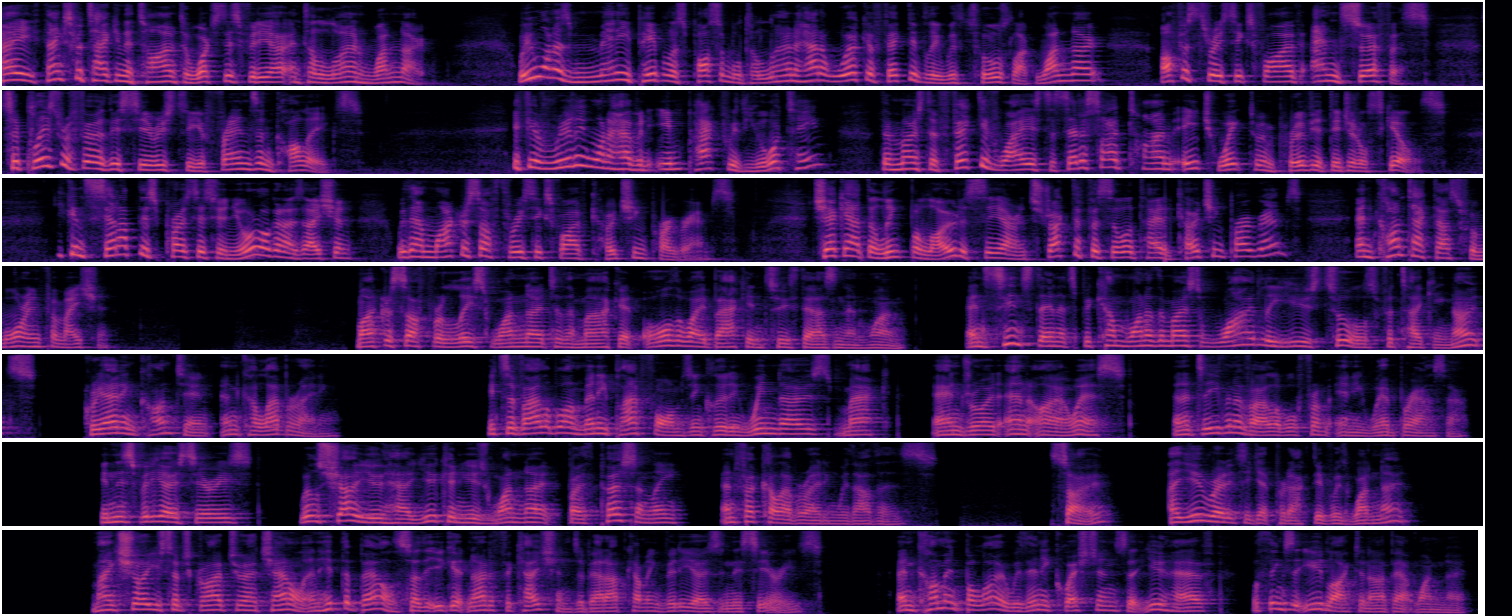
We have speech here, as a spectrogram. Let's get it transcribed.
Hey, thanks for taking the time to watch this video and to learn OneNote. We want as many people as possible to learn how to work effectively with tools like OneNote, Office 365 and Surface. So please refer this series to your friends and colleagues. If you really want to have an impact with your team, the most effective way is to set aside time each week to improve your digital skills. You can set up this process in your organization with our Microsoft 365 coaching programs. Check out the link below to see our instructor facilitated coaching programs and contact us for more information. Microsoft released OneNote to the market all the way back in 2001. And since then, it's become one of the most widely used tools for taking notes, creating content, and collaborating. It's available on many platforms, including Windows, Mac, Android, and iOS, and it's even available from any web browser. In this video series, We'll show you how you can use OneNote both personally and for collaborating with others. So, are you ready to get productive with OneNote? Make sure you subscribe to our channel and hit the bell so that you get notifications about upcoming videos in this series. And comment below with any questions that you have or things that you'd like to know about OneNote.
